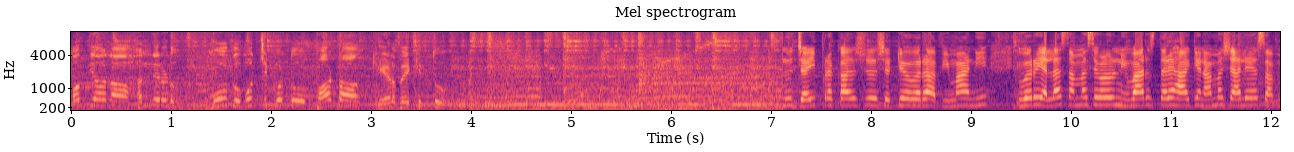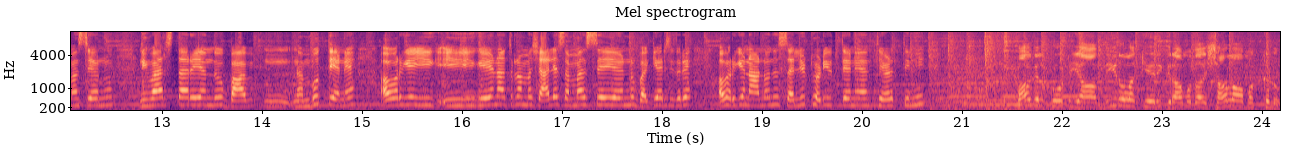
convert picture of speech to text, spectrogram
ಮಧ್ಯಾಹ್ನ ಹನ್ನೆರಡು. ಮೂಗು ಮುಚ್ಚಿಕೊಂಡು ಪಾಠ ಕೇಳಬೇಕಿತ್ತು. ಜಯಪ್ರಕಾಶ್ ಶೆಟ್ಟಿ ಅವರ ಅಭಿಮಾನಿ. ಇವರು ಎಲ್ಲ ಸಮಸ್ಯೆಗಳನ್ನು ನಿವಾರಿಸ್ತಾರೆ. ಹಾಗೆ ನಮ್ಮ ಶಾಲೆಯ ಸಮಸ್ಯೆಯನ್ನು ನಿವಾರಿಸ್ತಾರೆ ಎಂದು ಭಾವಿ ನಂಬುತ್ತೇನೆ. ಅವರಿಗೆ ಈಗ ಈಗ ಏನಾದರೂ ನಮ್ಮ ಶಾಲೆಯ ಸಮಸ್ಯೆಯನ್ನು ಬಗೆಹರಿಸಿದರೆ ಅವರಿಗೆ ನಾನೊಂದು ಸಲ್ಯೂಟ್ ಹೊಡೆಯುತ್ತೇನೆ ಅಂತ ಹೇಳ್ತೀನಿ. ಬಾಗಲಕೋಟೆಯ ನೀರಲಕೇರಿ ಗ್ರಾಮದ ಶಾಲಾ ಮಕ್ಕಳು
